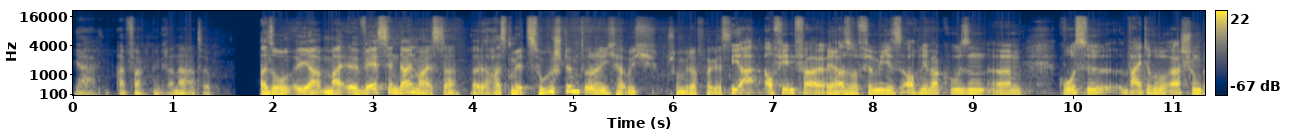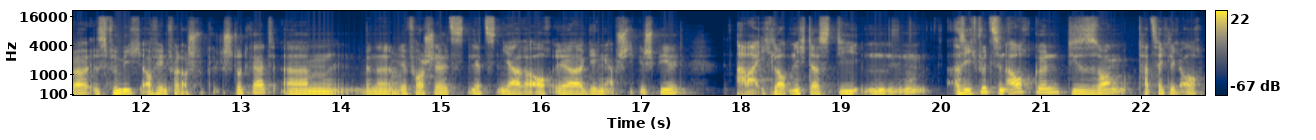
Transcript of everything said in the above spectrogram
Ja, einfach eine Granate. Also, ja, äh, wer ist denn dein Meister? Hast du mir jetzt zugestimmt oder nicht? Habe ich schon wieder vergessen. Ja, auf jeden Fall. Ja. Also für mich ist es auch Leverkusen. Ähm, große weitere Überraschung war, ist für mich auf jeden Fall auch Stutt- Stuttgart. Ähm, wenn du dir vorstellst, letzten Jahre auch eher gegen Abstieg gespielt. Aber ich glaube nicht, dass die, mm, also ich würde es denen auch gönnen, die Saison tatsächlich auch,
